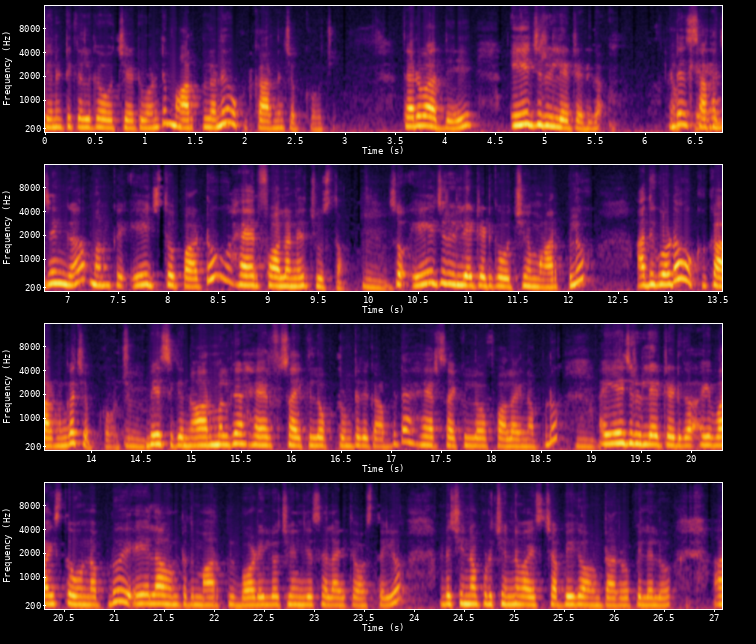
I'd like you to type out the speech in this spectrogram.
జెనెటికల్గా వచ్చేటువంటి మార్పులనే ఒకటి కారణం చెప్పుకోవచ్చు. తర్వాతది ఏజ్ రిలేటెడ్గా అంటే. సహజంగా మనకు ఏజ్తో పాటు హెయిర్ ఫాల్ అనేది చూస్తాం. సో ఏజ్ రిలేటెడ్గా వచ్చే మార్పులు అది కూడా ఒక కారణంగా చెప్పుకోవచ్చు. బేసిక్గా నార్మల్గా హెయిర్ సైకిల్ ఒకటి ఉంటుంది కాబట్టి ఆ హెయిర్ సైకిల్లో ఫాలో అయినప్పుడు ఆ ఏజ్ రిలేటెడ్గా వయసుతో ఉన్నప్పుడు ఎలా ఉంటుంది మార్పులు బాడీలో చేంజెస్ ఎలా అయితే వస్తాయో అంటే చిన్నప్పుడు చిన్న వయసు చబ్బీగా ఉంటారు పిల్లలు ఆ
